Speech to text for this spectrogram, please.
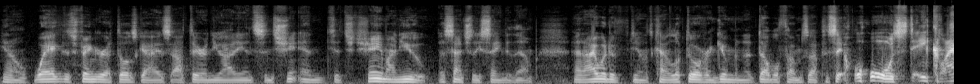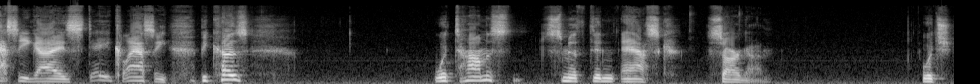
you know, wagged his finger at those guys out there in the audience and sh- and shame on you, essentially saying to them. And I would have, you know, kind of looked over and given him a double thumbs up and say, "Oh, stay classy, guys, stay classy," because what Thomas Smith didn't ask Sargon, which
